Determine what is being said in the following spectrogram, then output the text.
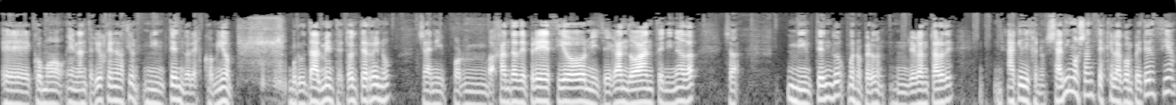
eh, como en la anterior generación Nintendo les comió brutalmente todo el terreno, o sea, ni por bajanda de precio, ni llegando antes, ni nada, o sea, Nintendo, bueno, perdón, llegan tarde, aquí dijeron, salimos antes que la competencia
